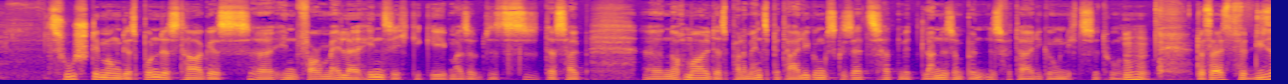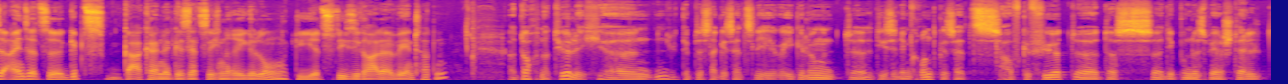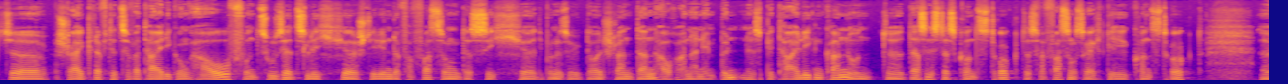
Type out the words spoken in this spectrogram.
Zustimmung des Bundestages äh, in formeller Hinsicht gegeben. Also das, deshalb äh, nochmal, das Parlamentsbeteiligungsgesetz hat mit Landes- und Bündnisverteidigung nichts zu tun. Mhm. Das heißt, für diese Einsätze gibt es gar keine gesetzlichen Regelungen, die jetzt, die Sie gerade erwähnt hatten? Äh, doch, natürlich äh, gibt es da gesetzliche Regelungen äh, die sind im Grundgesetz aufgeführt, äh, dass äh, die Bundeswehr stellt äh, Streitkräfte zur Verteidigung auf und zusätzlich steht in der Verfassung, dass sich die Bundesrepublik Deutschland dann auch an einem Bündnis beteiligen kann. Und das ist das Konstrukt, das verfassungsrechtliche Konstrukt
